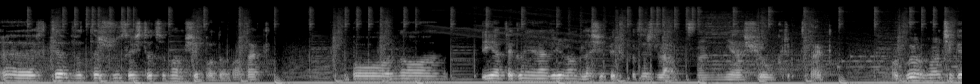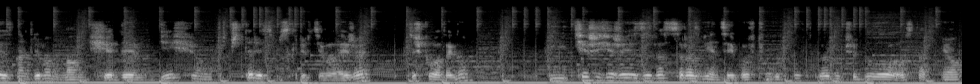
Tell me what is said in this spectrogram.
e, chcę też wrzucać to, co wam się podoba, tak? Bo no ja tego nie nagrywam dla siebie, tylko też dla was, no nie da się ukryć, tak? Ogólnie w momencie, kiedy nagrywam, mam 74 subskrypcje bodajże, coś koło tego. I cieszę się, że jest z was coraz więcej, bo w ciągu dwóch tygodni przybyło ostatnio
